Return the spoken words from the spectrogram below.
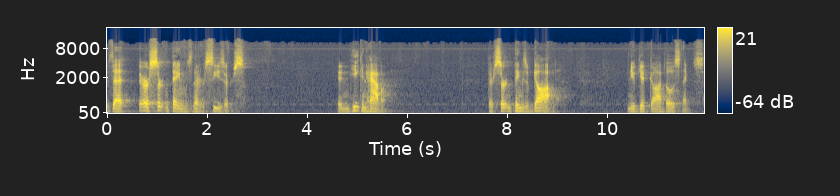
is that there are certain things that are Caesar's, and he can have them. There's certain things of God, and you give God those things.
